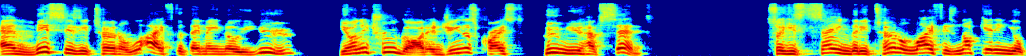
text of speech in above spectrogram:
and this is eternal life, that they may know you, the only true God, and Jesus Christ, whom you have sent. So he's saying that eternal life is not getting your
